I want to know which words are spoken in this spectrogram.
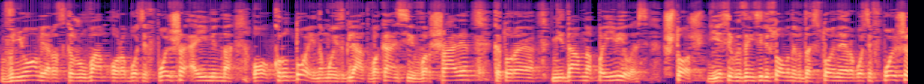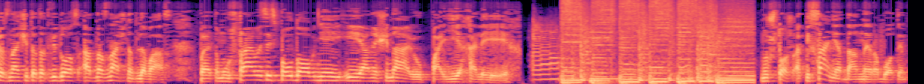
в нем я расскажу вам о работе в Польше, а именно о крутой, на мой взгляд, вакансии в Варшаве, которая недавно появилась. Что ж, если вы заинтересованы в достойной работе в Польше, значит этот видос однозначно для вас. Поэтому устраивайтесь поудобнее и я начинаю. Поехали! Ну что ж, описание данной работы.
